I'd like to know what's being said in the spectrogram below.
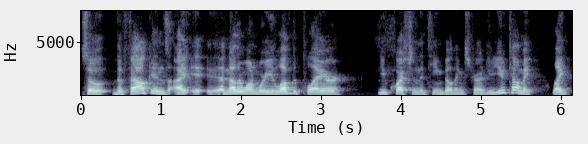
so the Falcons, I another one where you love the player, you question the team building strategy. You tell me, like,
